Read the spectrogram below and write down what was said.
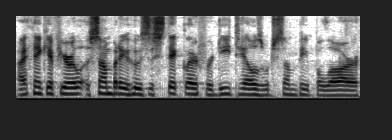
I think if you're somebody who's a stickler for details, which some people are,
